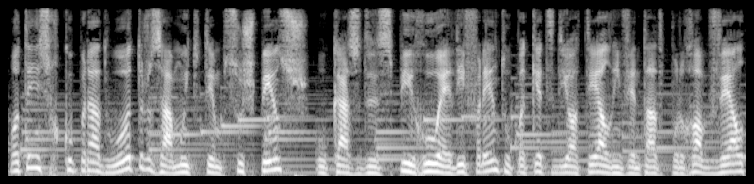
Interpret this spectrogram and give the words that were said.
ou têm-se recuperado outros há muito tempo suspensos. O caso de Spirou é diferente, o paquete de hotel inventado por Rob Vel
